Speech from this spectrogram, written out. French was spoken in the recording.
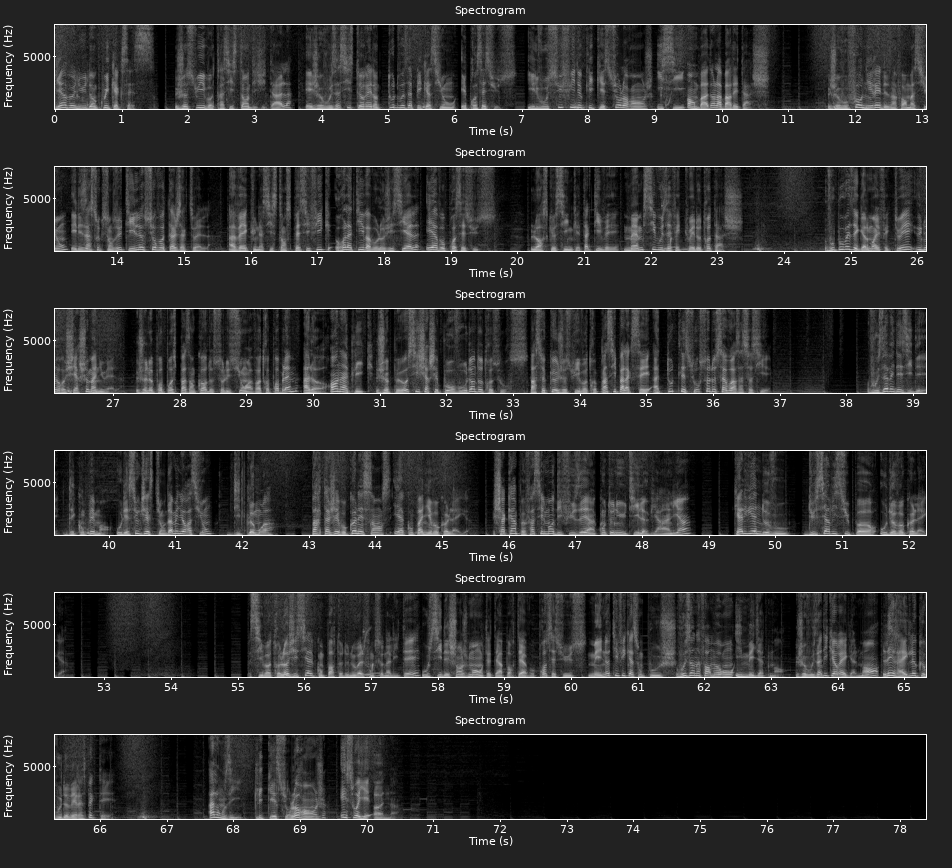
Bienvenue dans Quick Access. Je suis votre assistant digital et je vous assisterai dans toutes vos applications et processus. Il vous suffit de cliquer sur l'orange, ici en bas dans la barre des tâches. Je vous fournirai des informations et des instructions utiles sur vos tâches actuelles, avec une assistance spécifique relative à vos logiciels et à vos processus, lorsque Sync est activé, même si vous effectuez d'autres tâches. Vous pouvez également effectuer une recherche manuelle. Je ne propose pas encore de solution à votre problème Alors, en un clic, je peux aussi chercher pour vous dans d'autres sources, parce que je suis votre principal accès à toutes les sources de savoirs associés. Vous avez des idées, des compléments ou des suggestions d'amélioration? Dites-le moi Partagez vos connaissances et accompagnez vos collègues. Chacun peut facilement diffuser un contenu utile via un lien, qu'elle vienne de vous, du service support ou de vos collègues. Si votre logiciel comporte de nouvelles fonctionnalités ou si des changements ont été apportés à vos processus, mes notifications push vous en informeront immédiatement. Je vous indiquerai également les règles que vous devez respecter. Allons-y, cliquez sur l'orange et soyez on.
